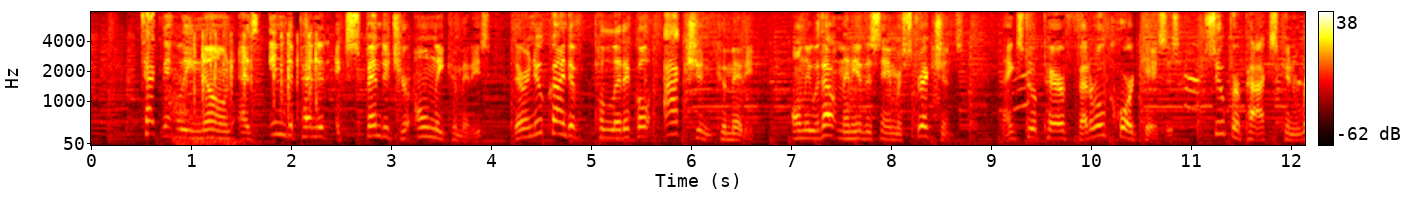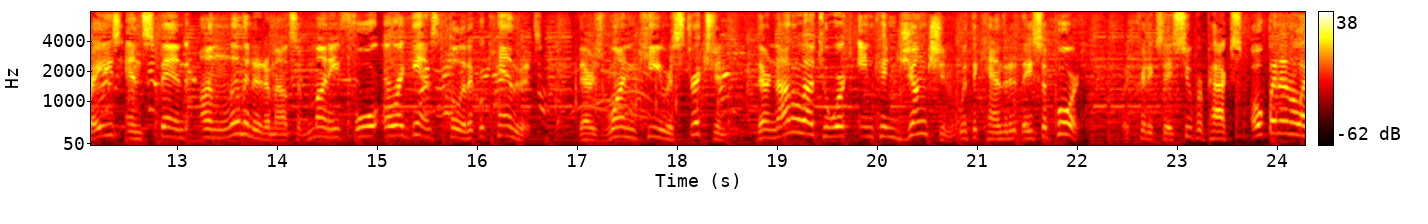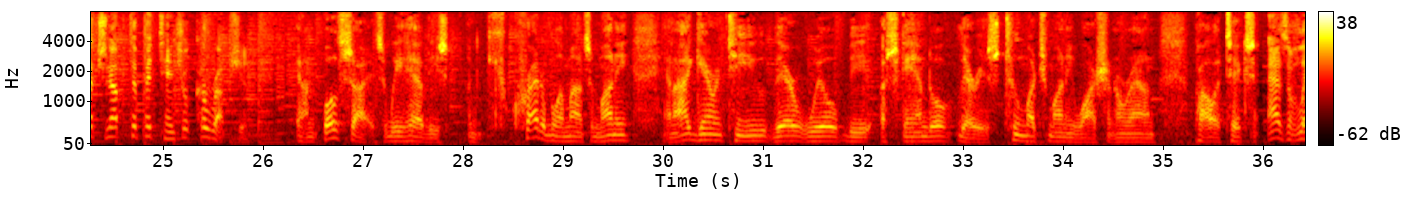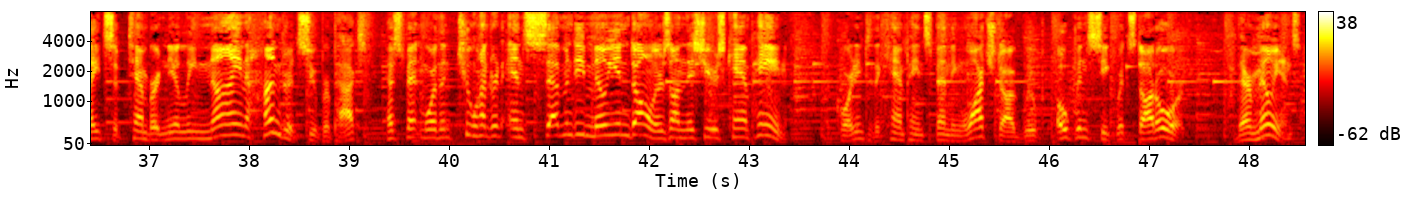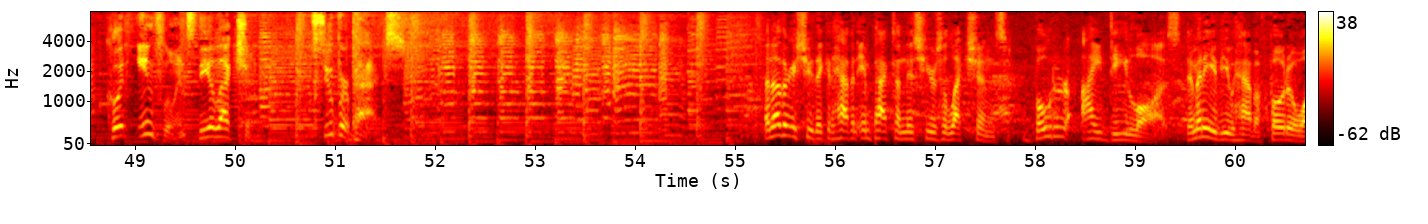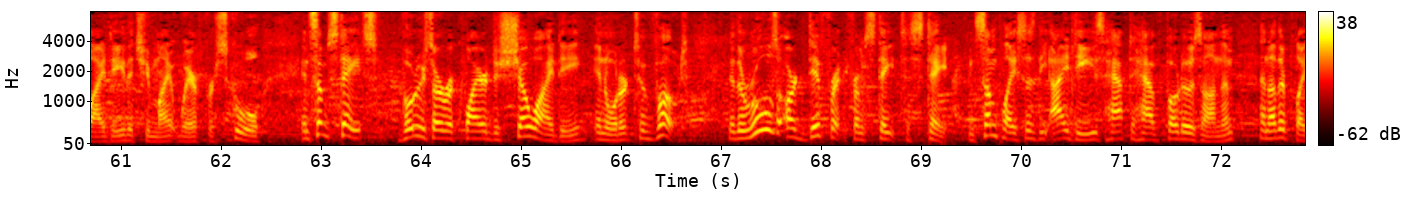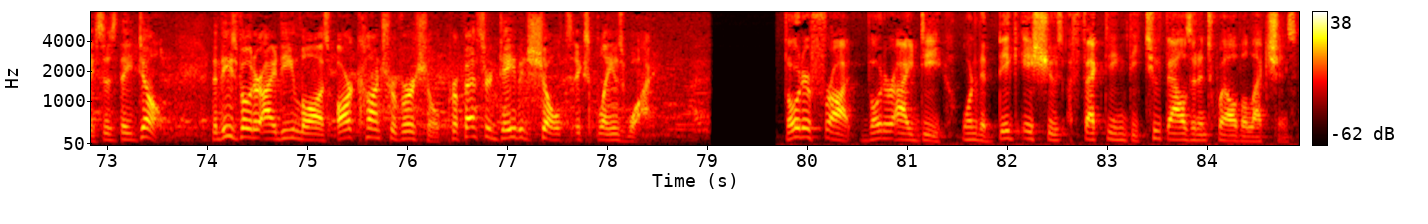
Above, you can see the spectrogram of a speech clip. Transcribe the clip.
Technically known as independent expenditure only committees, they're a new kind of political action committee, only without many of the same restrictions. Thanks to a pair of federal court cases, super PACs can raise and spend unlimited amounts of money for or against political candidates. There's one key restriction they're not allowed to work in conjunction with the candidate they support. But critics say super PACs open an election up to potential corruption on both sides, we have these incredible amounts of money, and I guarantee you there will be a scandal. There is too much money washing around politics. As of late September, nearly 900 super PACs have spent more than $270 million on this year's campaign, according to the campaign spending watchdog group OpenSecrets.org. Their millions could influence the election. Super PACs. Another issue that could have an impact on this year's elections voter ID laws. Now, many of you have a photo ID that you might wear for school. In some states, voters are required to show ID in order to vote. Now, the rules are different from state to state. In some places, the IDs have to have photos on them, and other places they don't. Now, these voter ID laws are controversial. Professor David Schultz explains why. Voter fraud, voter ID, one of the big issues affecting the 2012 elections.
